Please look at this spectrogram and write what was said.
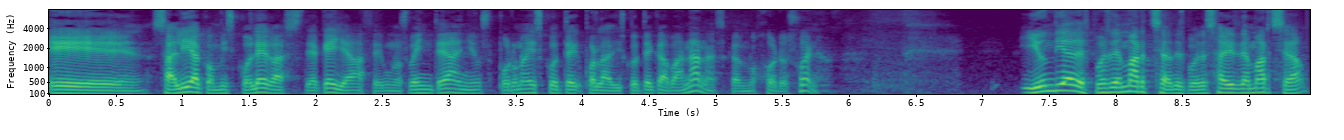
eh, salía con mis colegas de aquella, hace unos 20 años, por, una por la discoteca Bananas, que a lo mejor os suena. Y un día después de marcha, después de salir de marcha,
